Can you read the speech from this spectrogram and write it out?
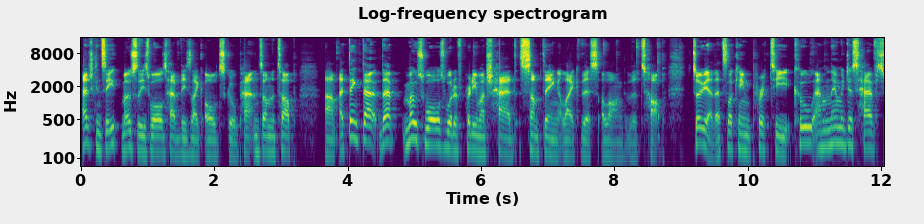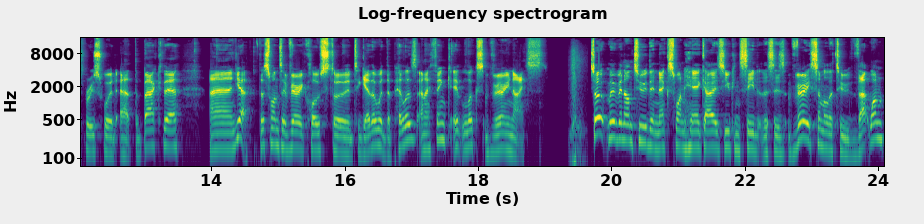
As you can see, most of these walls have these like old school patterns on the top. Um, I think that, that most walls would have pretty much had something like this along the top. So yeah, that's looking pretty cool. And then we just have spruce wood at the back there. And yeah, this one's a very close to together with the pillars, and I think it looks very nice. So moving on to the next one here, guys, you can see that this is very similar to that one.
